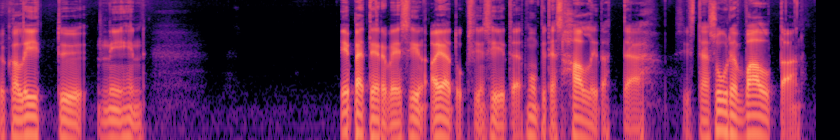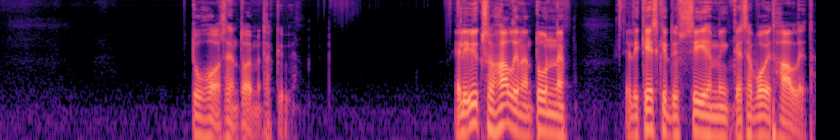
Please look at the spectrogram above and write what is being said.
joka liittyy niihin epäterveisiin ajatuksiin siitä, että mun pitäisi hallita tämä, siis tämä suhde valtaan tuhoaa sen toimintakyvyn. Eli yksi on hallinnan tunne – Eli keskity siihen, minkä sä voit hallita.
